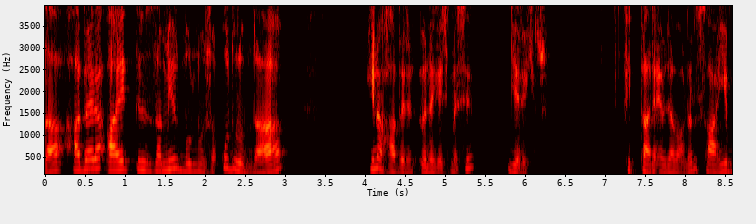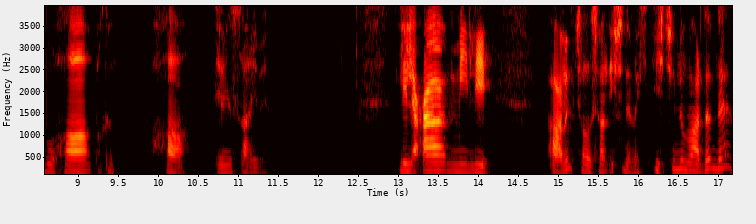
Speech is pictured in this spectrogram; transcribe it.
da habere ait bir zamir bulunursa o durumda yine haberin öne geçmesi gerekir. Fittare evde vardır. Sahibu ha bakın ha evin sahibi. Lil amili amil çalışan işçi demek. İşçinin vardır ne?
